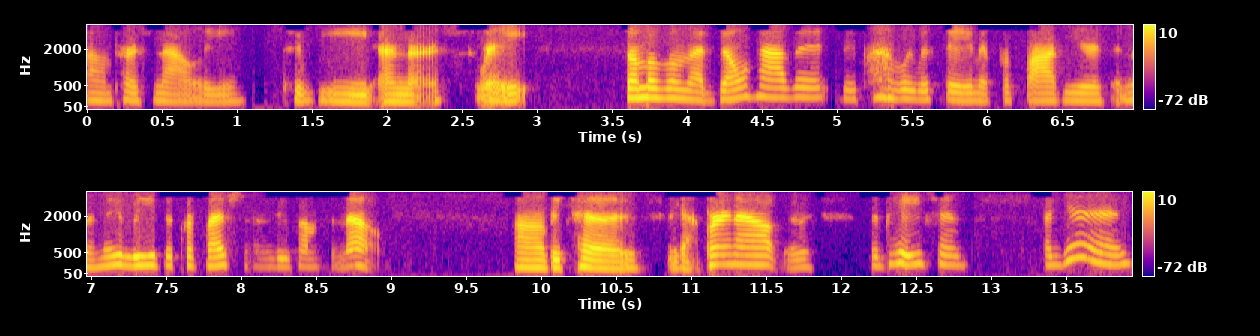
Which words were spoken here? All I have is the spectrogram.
um personality to be a nurse, right? Some of them that don't have it, they probably would stay in it for five years, and then they leave the profession and do something else uh, because they got burnout. The, patients, again,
